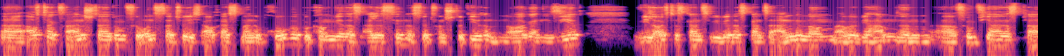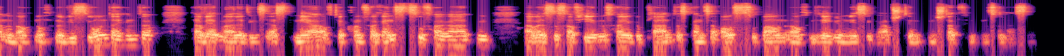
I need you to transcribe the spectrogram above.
Äh, Auftaktveranstaltung für uns natürlich auch erstmal eine Probe. Bekommen wir das alles hin? Das wird von Studierenden organisiert. Wie läuft das Ganze? Wie wird das Ganze angenommen? Aber wir haben einen äh, Fünfjahresplan und auch noch eine Vision dahinter. Da werden wir allerdings erst mehr auf der Konferenz zu verraten. Aber es ist auf jeden Fall geplant, das Ganze auszubauen und auch in regelmäßigen Abständen stattfinden zu lassen.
